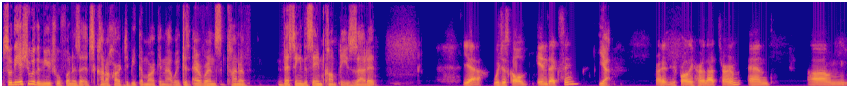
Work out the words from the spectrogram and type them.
So the issue with the mutual fund is that it's kind of hard to beat the market in that way because everyone's kind of investing in the same companies. Is that it? Yeah, which is called indexing. Yeah. Right? You've probably heard that term. And um,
